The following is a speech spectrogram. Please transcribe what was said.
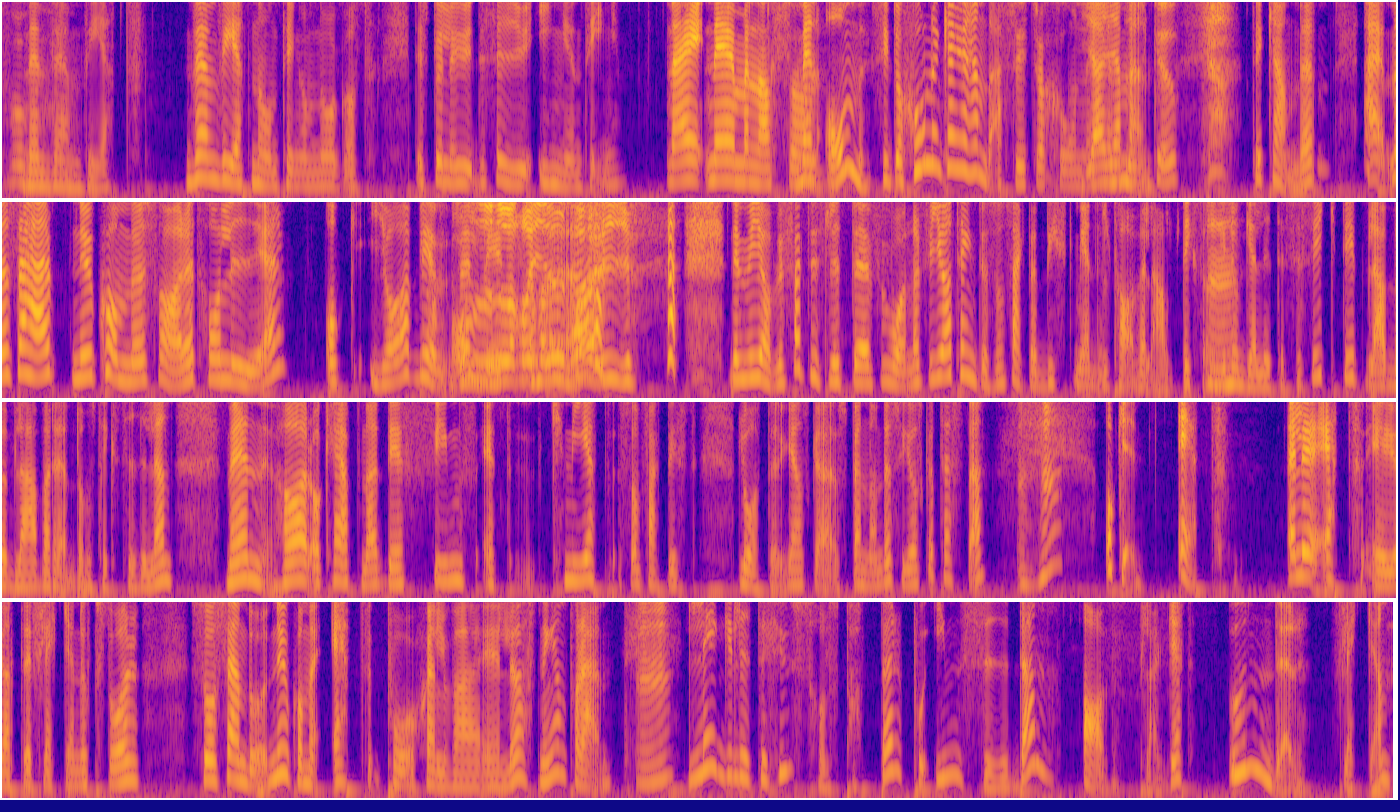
sa. Men vem vet? Vem vet någonting om något? Det, spelar ju, det säger ju ingenting. Nej, nej men alltså. Men om, situationen kan ju hända. situationen Jajamän. kan dyka upp. Det kan det. Nej, men så här, nu kommer svaret, håll i er. Och jag blev väldigt... mig. Nej, men jag blev faktiskt lite förvånad för jag tänkte som sagt att diskmedel tar väl allt. Liksom. Mm. Gnugga lite försiktigt, bla bla bla, var rädd om textilen. Men hör och häpna, det finns ett knep som faktiskt låter ganska spännande så jag ska testa. Mhm. Okej, ett. Eller ett är ju att fläcken uppstår. Så sen då, nu kommer ett på själva eh, lösningen på det här. Mm. Lägg lite hushållspapper på insidan av plagget under fläcken.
